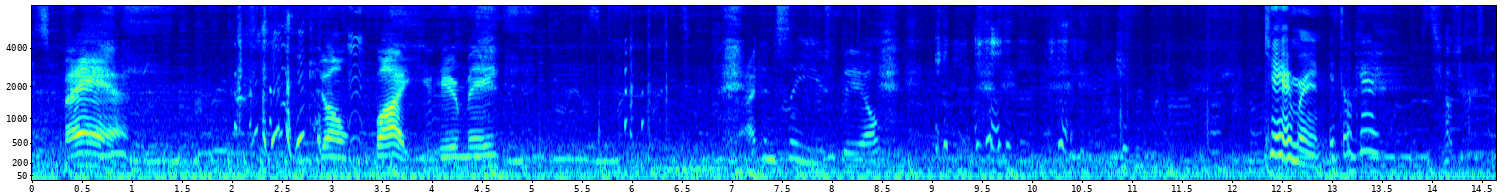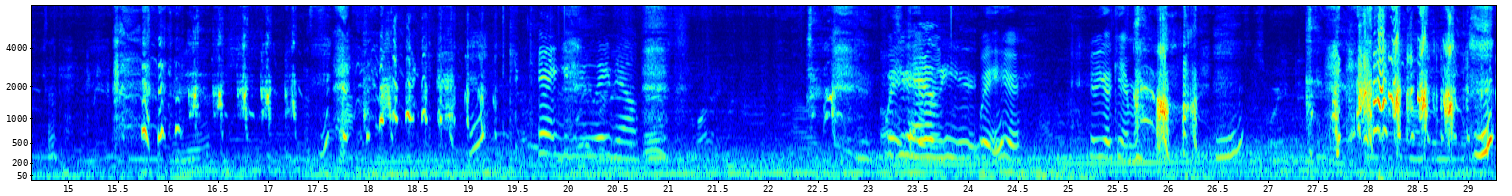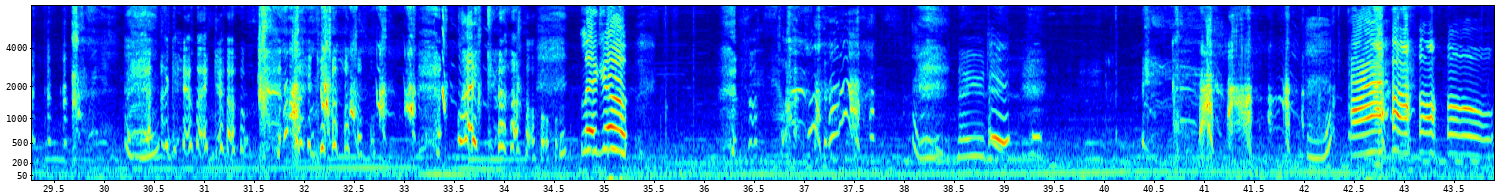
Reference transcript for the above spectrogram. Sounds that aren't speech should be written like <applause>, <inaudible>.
It's bad. Don't bite, you hear me? I can see you still. Kamryn. It's okay. It Can't get it away now. Put Wait, your head over here. Wait, here. Here you go, Kamryn. <laughs> <laughs> let go. Let go. Let go. No, you're doing. <laughs> Ow!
